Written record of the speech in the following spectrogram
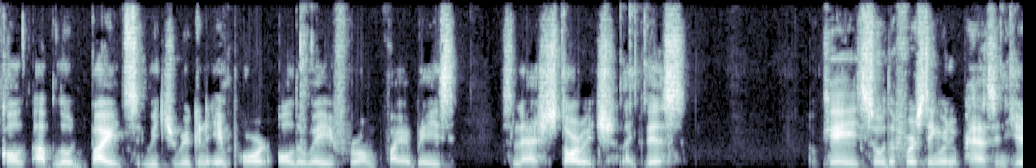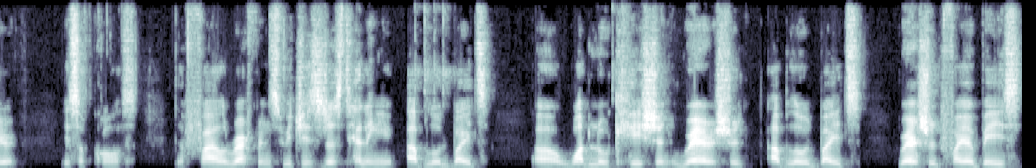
called upload bytes, which we're going to import all the way from Firebase slash storage like this. Okay, so the first thing we're going to pass in here is of course the file reference, which is just telling upload bytes uh, what location, where should upload bytes, where should Firebase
